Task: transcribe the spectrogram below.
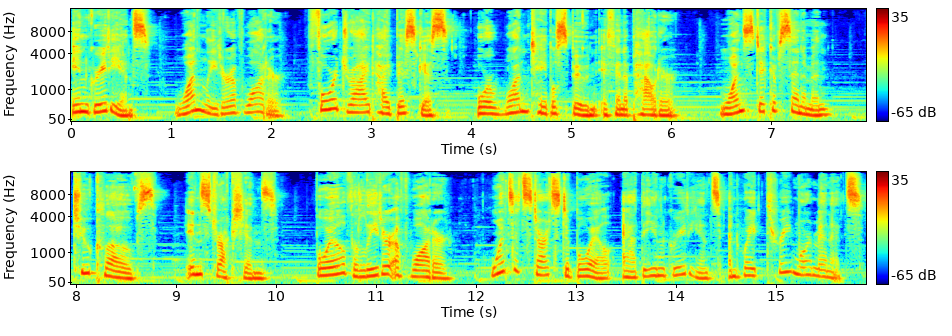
Ingredients 1 liter of water, 4 dried hibiscus, or 1 tablespoon if in a powder, 1 stick of cinnamon, 2 cloves. Instructions Boil the liter of water. Once it starts to boil, add the ingredients and wait 3 more minutes.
